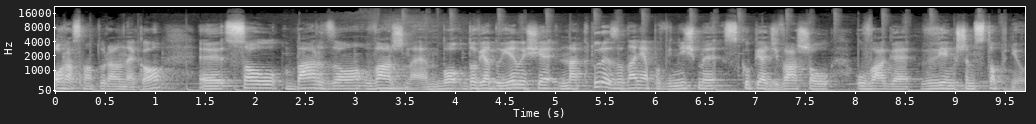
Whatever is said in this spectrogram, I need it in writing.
oraz maturalnego, e, są bardzo ważne, bo dowiadujemy się, na które zadania powinniśmy skupiać Waszą uwagę w większym stopniu.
